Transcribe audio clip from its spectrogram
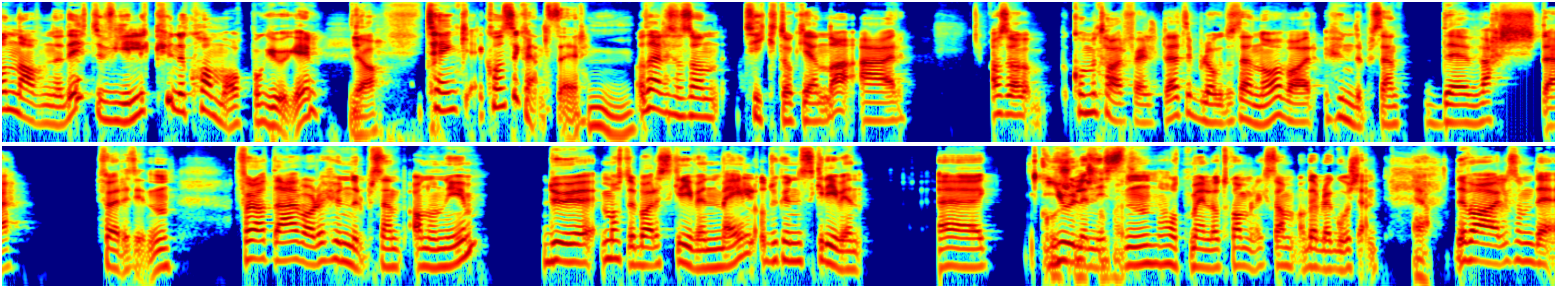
og navnet ditt vil kunne komme opp på Google. Ja. Tenk konsekvenser. Mm. Og det er liksom sånn, TikTok igjen da, er, altså kommentarfeltet til blogg.no var 100% det verste før i tiden. For at der var du 100% anonym. Du måtte bare skrive en mail, og du kunne skrive inn eh, julenissen, hotmail.com, liksom, og det ble godkjent. Ja. Det var liksom det,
